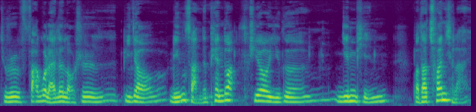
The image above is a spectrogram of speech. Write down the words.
就是发过来的老是比较零散的片段，需要一个音频把它串起来。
